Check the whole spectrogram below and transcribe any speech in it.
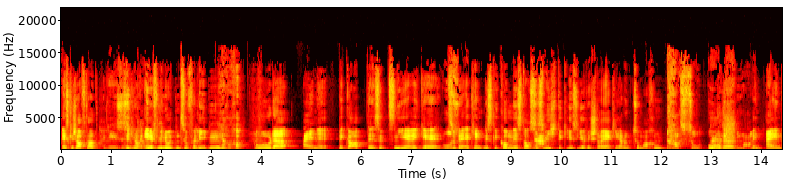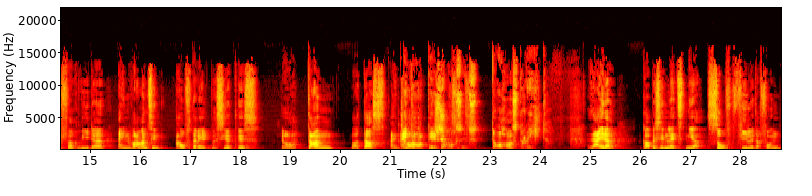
es geschafft hat, sich nach klar. elf Minuten zu verlieben Ja. oder eine begabte 17-Jährige Was? zu der Erkenntnis gekommen ist, dass es Na. wichtig ist, ihre Steuererklärung zu machen. Ja, so. Oder Ach, wenn einfach wieder ein Wahnsinn auf der Welt passiert ist, Ja. dann war das ein Tag, Ein Tag des des Schwachsinns. Schwachsinns. Da hast recht. Leider gab es im letzten Jahr so viele davon,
